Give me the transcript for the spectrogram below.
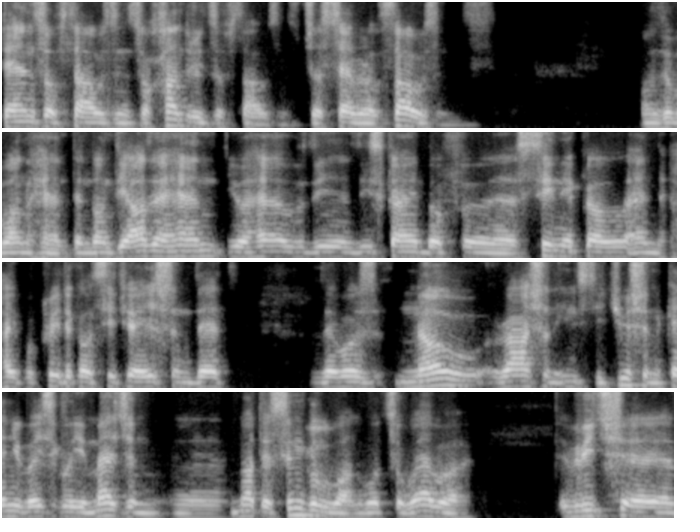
tens of thousands or hundreds of thousands, just several thousands on the one hand, and on the other hand, you have the, this kind of uh, cynical and hypocritical situation that there was no Russian institution. Can you basically imagine uh, not a single one whatsoever, which uh,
